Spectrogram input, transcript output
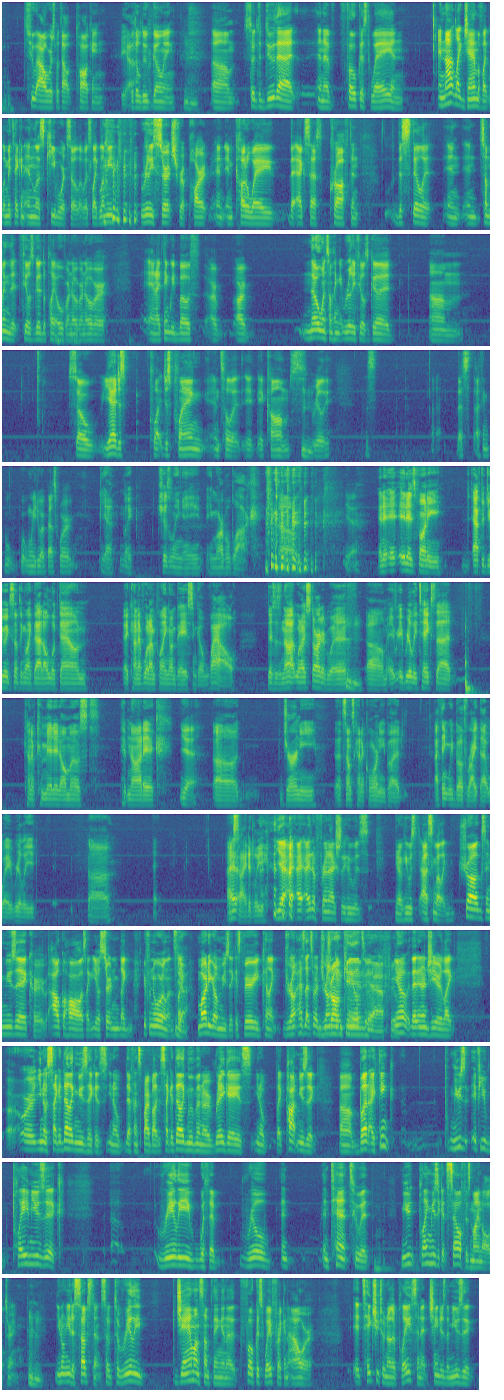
two hours without talking yeah. with a loop going. Mm-hmm. Um, so to do that in a focused way and and not like jam of like let me take an endless keyboard solo. It's like let me really search for a part and, and cut away the excess cruft and distill it in, in something that feels good to play over and over and over. And I think we both are are know when something really feels good. Um, so yeah, just play, just playing until it it, it comes. Mhm. Really, It's- that's I think when we do our best work. Yeah, like chiseling a, a marble block. Um, Yeah. and it, it, is funny after doing something like that i'll look down at kind of what i'm playing on bass and go wow this is not what i started with um, it, it really takes that kind of committed almost hypnotic Yeah. uh, journey that sounds kind of corny but i think we both write that way really uh, I- excitedly yeah, I, I I had a friend actually who was, you know, he was asking about like drugs and music or alcohol. It's like you know, certain like you're from New Orleans, like Yeah. Mardi Gras music. It's very kind of like drunk, has that sort of drunken, feel to it. yeah, I feel- You know, that energy or like, or you know, psychedelic music is you know definitely inspired by like the psychedelic movement or reggae is you know like pop music. Um, but I think music, if you play music uh, really with a real in, intent to it, mu- playing music itself is mind altering. Mhm. You don't need a substance. So to really jam on something in a focused way for like an hour, it takes you to another place and it changes the music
